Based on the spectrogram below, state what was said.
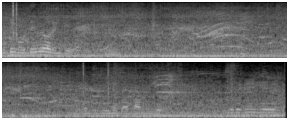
शूटिंग होते हुए और इनके। बैकग्राउंड ये ये देखें ये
